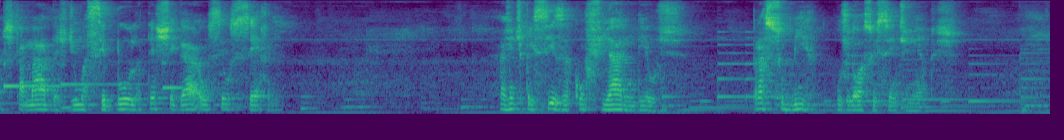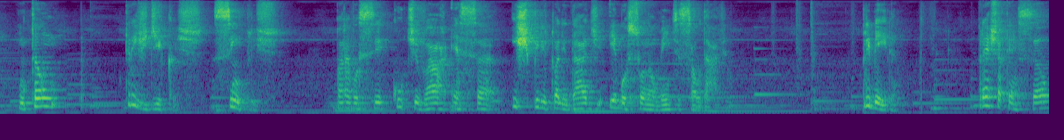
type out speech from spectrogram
as camadas de uma cebola até chegar ao seu cerne. A gente precisa confiar em Deus para assumir os nossos sentimentos. Então, três dicas simples para você cultivar essa espiritualidade emocionalmente saudável. Primeira, preste atenção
